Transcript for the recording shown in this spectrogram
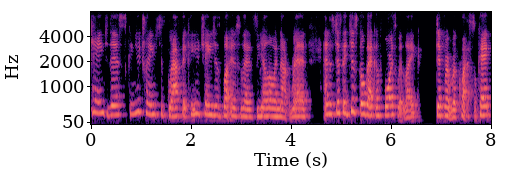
change this? Can you change this graphic? Can you change this button so that it's yellow and not red? And it's just, they just go back and forth with like different requests, okay?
